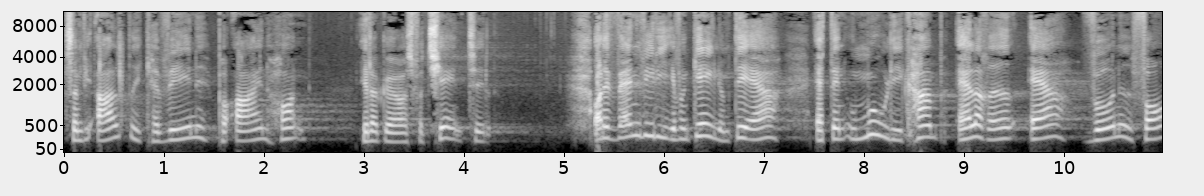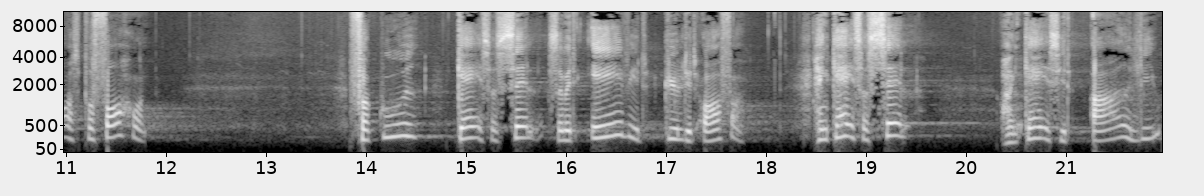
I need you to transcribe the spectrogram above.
som vi aldrig kan vinde på egen hånd eller gøre os fortjent til. Og det vanvittige evangelium, det er, at den umulige kamp allerede er vundet for os på forhånd. For Gud gav sig selv som et evigt gyldigt offer. Han gav sig selv, og han gav sit eget liv.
